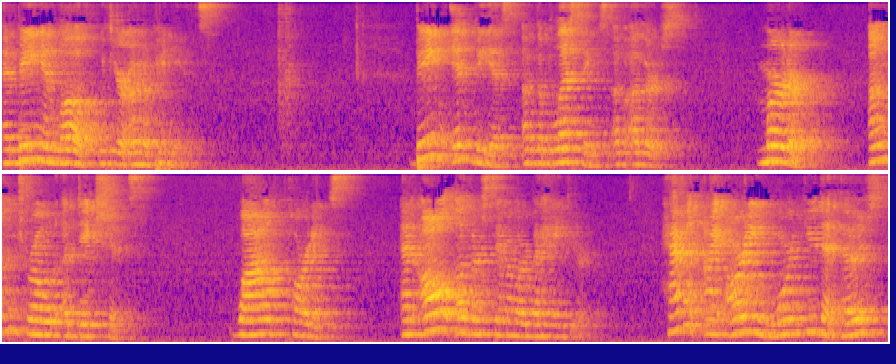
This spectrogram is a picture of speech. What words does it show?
and being in love with your own opinions. Being envious of the blessings of others, murder, uncontrolled addictions, wild parties, and all other similar behavior. Haven't I already warned you that those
